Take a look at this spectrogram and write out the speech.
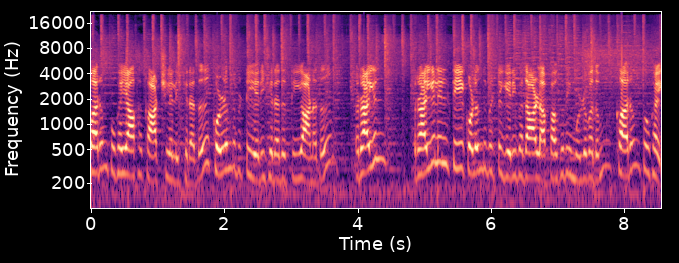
கரும் புகையாக காட்சியளிக்கிறது. கொழுந்துவிட்டு எரிகிறது தீயானது. ரயில் ரயிலில் தீ கொழுந்துவிட்டு எரிவதால் அப்பகுதி முழுவதும் கரும் புகை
